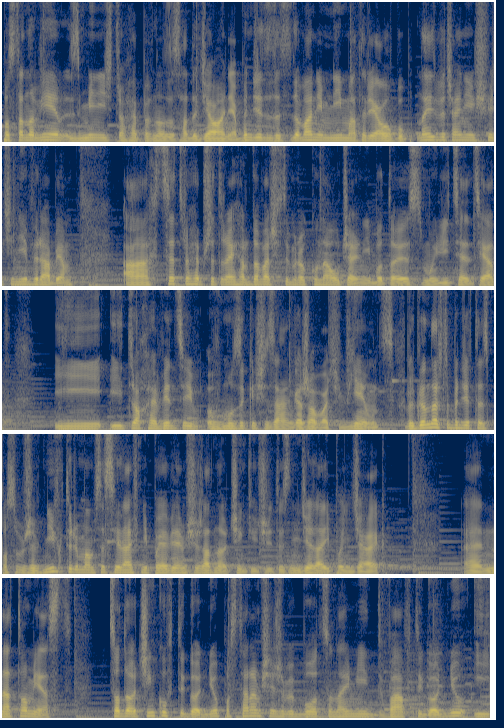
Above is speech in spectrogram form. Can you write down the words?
postanowiłem zmienić trochę pewną zasadę działania. Będzie zdecydowanie mniej materiałów, bo najzwyczajniej w świecie nie wyrabiam, a chcę trochę przytryhardować w tym roku na uczelni, bo to jest mój licencjat i, i trochę więcej w muzykę się zaangażować, więc wyglądać to będzie w ten sposób, że w dni, w którym mam sesję live nie pojawiają się żadne odcinki, czyli to jest niedziela i poniedziałek. E, Natomiast co do odcinków w tygodniu, postaram się, żeby było co najmniej dwa w tygodniu i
